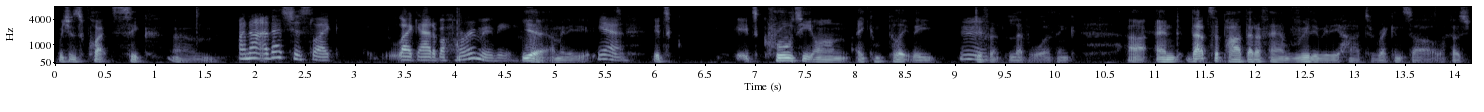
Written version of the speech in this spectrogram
Which is quite sick. Um, I know that's just like like out of a horror movie. yeah, I mean, it, Yeah. it's it's cruelty on a completely Hmm. different level. I think, uh, and that's the part that I found really really hard to reconcile. Like I was,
